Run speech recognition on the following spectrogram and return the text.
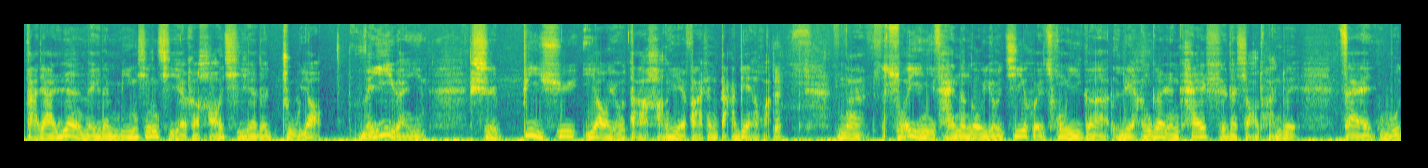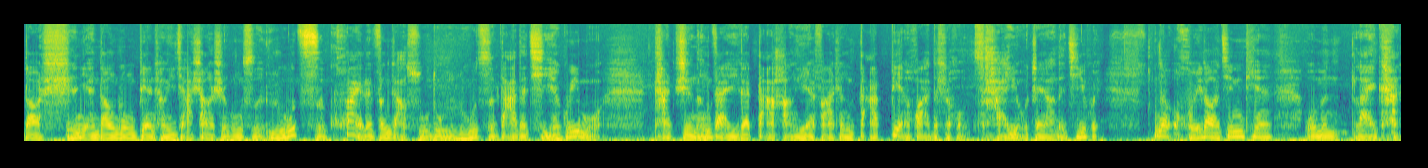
大家认为的明星企业和好企业的主要。唯一原因是必须要有大行业发生大变化，对，那所以你才能够有机会从一个两个人开始的小团队，在五到十年当中变成一家上市公司。如此快的增长速度，如此大的企业规模，它只能在一个大行业发生大变化的时候才有这样的机会。那回到今天，我们来看，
